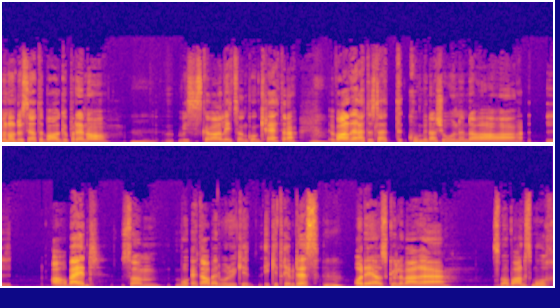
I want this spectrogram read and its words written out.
Men når du ser tilbake på det nå, mm. hvis vi skal være litt sånn konkrete, da. Mm. Var det rett og slett kombinasjonen da av arbeid som et arbeid hvor du ikke, ikke trivdes, mm. og det å skulle være småbarnsmor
